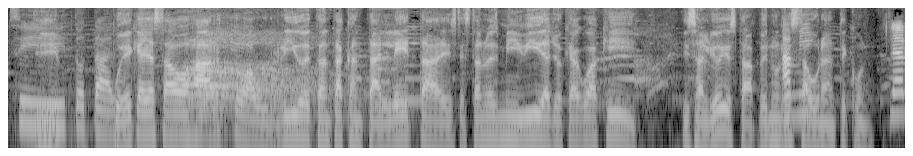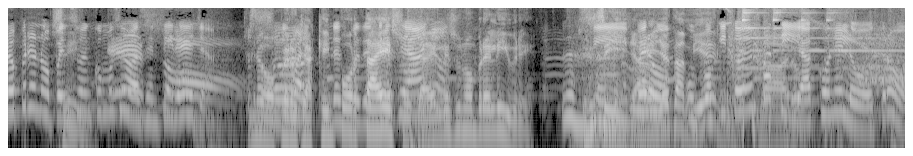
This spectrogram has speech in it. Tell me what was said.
Sí, total. Puede que haya estado harto, aburrido de tanta cantaleta. este- Esta no es mi vida, ¿yo qué hago aquí? Y salió y está en un A mí- restaurante con... Claro, pero no pensó Sí. en cómo se va a sentir ella. Creo No, pero igual, ya qué importa de eso, 13 ya él años, es un hombre libre. Sí, ya, pero ella un poquito de empatía con el otro.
